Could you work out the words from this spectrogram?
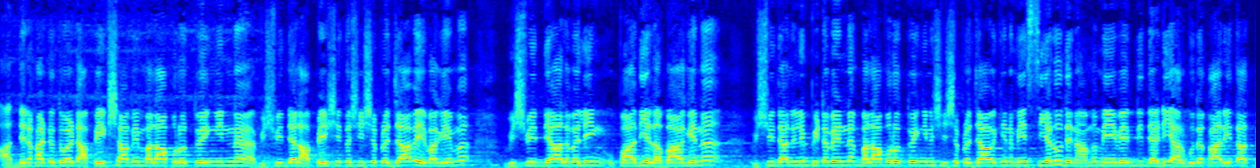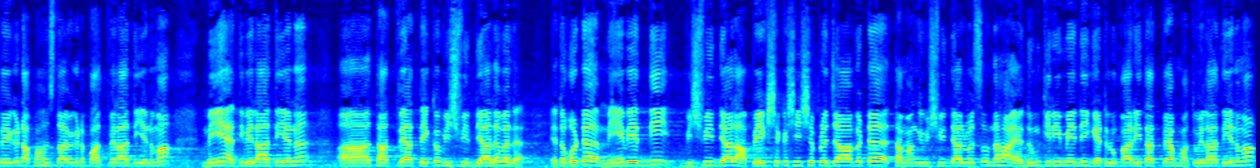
අධ්‍යයන කටයුතු වලට අපේක්ෂාවෙන් බලාපොරොත්තුවෙන් ඉන්න විශ්වවිද්‍යාල අපේක්ෂිත ශිෂ්‍ය ප්‍රජාව ඒ වගේම විශ්වවිද්‍යාල වලින් උපාධිය ලබාගෙන විශ්වවිද්‍යාල වලින් පිට වෙන්න බලාපොරොත්තු වෙන ඉන්න ශිෂ්‍ය ප්‍රජාව කියන මේ සියලු දෙනාම මේ වෙද්දි දැඩි අර්බුදකාරී තත්වයකට අපහසුතාවයකට පත් වෙලා තියෙනවා මේ ඇති වෙලා තියෙන තත්වයක් එක්ක විශ්වවිද්‍යාලවල. එතකොට මේ වෙද්දි විශ්වවිද්‍යාල අපේක්ෂක ශිෂ්‍ය ප්‍රජාවට තමන්ගේ විශ්වවිද්‍යාලවල සඳහා අයදුම් කිරීමේදී ගැටලුකාරී තත්වයක් මතුවලා තියෙනවා.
